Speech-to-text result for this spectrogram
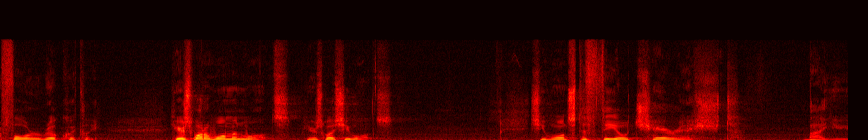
four real quickly. Here's what a woman wants. Here's what she wants she wants to feel cherished by you.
